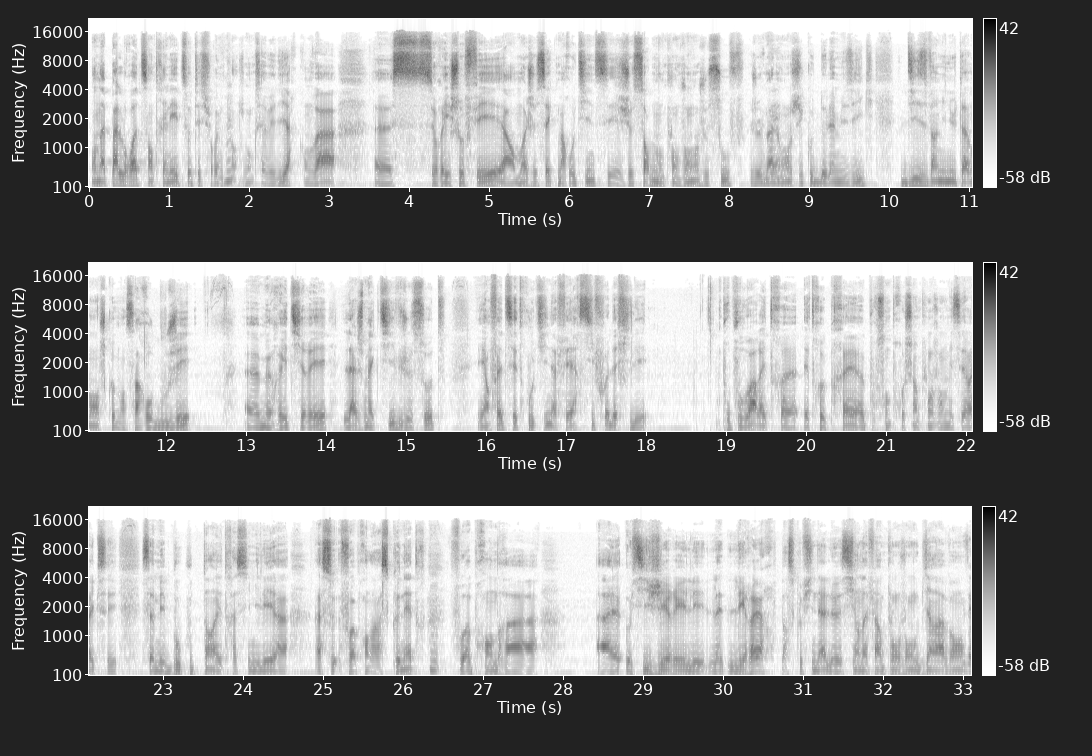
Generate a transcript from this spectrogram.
on n'a pas le droit de s'entraîner et de sauter sur une Mhm. planche. Donc ça veut dire qu'on va euh, se réchauffer. Alors moi, je sais que ma routine, c'est je sors de mon plongeon, je souffle, je m'allonge, j'écoute de la musique. 10-20 minutes avant, je commence à rebouger, euh, me rétirer. Là, je m'active, je saute. Et en fait, cette routine à faire six fois d'affilée pour pouvoir être, euh, être prêt pour son prochain plongeon. Mais c'est vrai que c'est, ça met beaucoup de temps à être assimilé. Il faut apprendre à se connaître, il Mm. faut apprendre à, à aussi gérer l'erreur, parce qu'au final, euh, si on a fait un plongeon bien avant,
